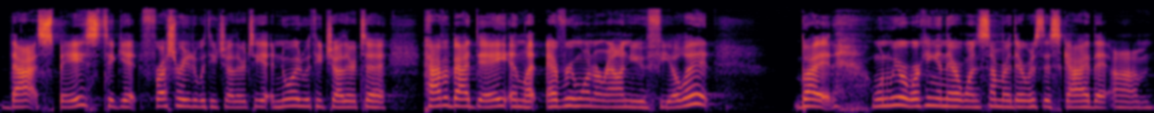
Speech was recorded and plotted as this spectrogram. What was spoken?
that space to get frustrated with each other, to get annoyed with each other, to have a bad day and let everyone around you feel it. But when we were working in there one summer, there was this guy that. Um,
